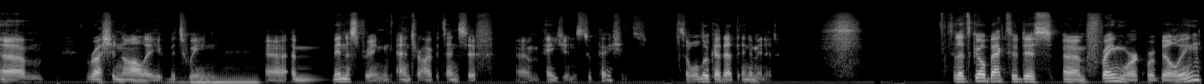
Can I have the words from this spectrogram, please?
um, rationale between uh, administering antihypertensive um, agents to patients. So we'll look at that in a minute. So let's go back to this um, framework we're building.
